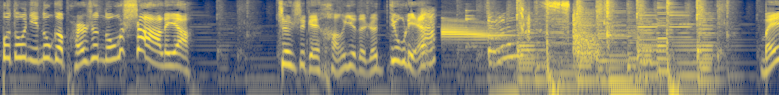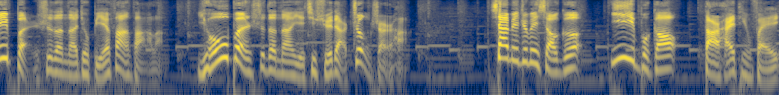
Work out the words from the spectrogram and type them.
不都你弄个盆是弄傻了呀？真是给行业的人丢脸。没本事的呢，就别犯法了；有本事的呢，也去学点正事儿哈。下面这位小哥艺不高，胆儿还挺肥，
